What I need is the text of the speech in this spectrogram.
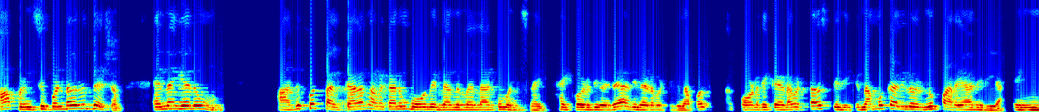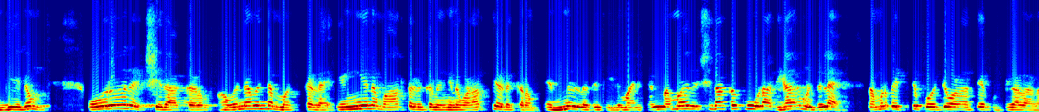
ആ പ്രിൻസിപ്പളിന്റെ ഒരു ഉദ്ദേശം. എന്തായാലും അതിപ്പോ തൽക്കാലം നടക്കാനും പോകുന്നില്ല എന്നുള്ള എല്ലാവർക്കും മനസ്സിലായി. ഹൈക്കോടതി വരെ അതിൽ ഇടപെട്ടിരുന്നു അപ്പൊ കോടതിക്ക് ഇടപെട്ട സ്ഥിതിക്ക് നമുക്ക് അതിലൊന്നും പറയാനില്ല. എങ്കിലും ഓരോ രക്ഷിതാക്കളും അവനവന്റെ മക്കളെ എങ്ങനെ വാർത്തെടുക്കണം എങ്ങനെ വളർത്തിയെടുക്കണം എന്നുള്ളത് തീരുമാനിക്കണം നമ്മൾ രക്ഷിതാക്കൾക്ക് കൂടെ അധികാരമുണ്ട് അല്ലെ? നമ്മൾ പെറ്റ് പോറ്റ് വളർത്തിയ കുട്ടികളാണ്.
